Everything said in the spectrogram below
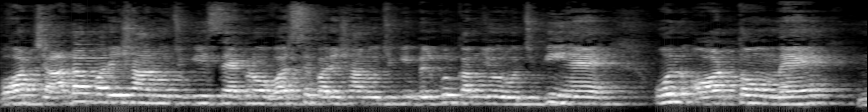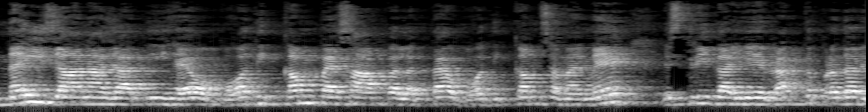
बहुत ज़्यादा परेशान हो चुकी सैकड़ों वर्ष से परेशान हो चुकी, बिल्कुल कमज़ोर हो चुकी हैं उन औरतों में नई जान आ जाती है और बहुत ही कम पैसा आपका लगता है और बहुत ही कम समय में स्त्री का ये रक्त प्रदर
